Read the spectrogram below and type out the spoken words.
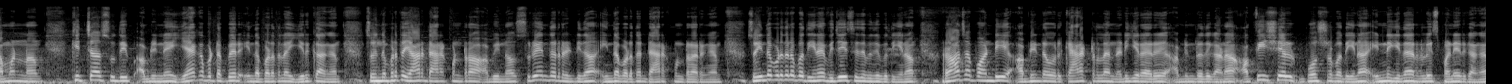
தமன்னா கிச்சா சுதீப் அப்படின்னு ஏகப்பட்ட பேர் இந்த படத்தில் இருக்காங்க. ஸோ இந்த படத்தை யார் டேரக்ட் பண்ணுறா அப்படின்னா சுரேந்தர் ரெட்டி தான் இந்த படத்தை டேரக்ட் பண்ணுறாருங்க ஸோ இந்த படத்தில் பார்த்தீங்கன்னா விஜய் சேதுபதி பார்த்தீங்கன்னா ராஜா பாண்டி அப்படின்ற ஒரு கேரக்டரில் நடிக்கிறாரு அப்படின்றதுக்கான அஃபிஷியல் போஸ்டர் பார்த்தீங்கன்னா இன்றைக்கி தான் ரிலீஸ் பண்ணியிருக்காங்க.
